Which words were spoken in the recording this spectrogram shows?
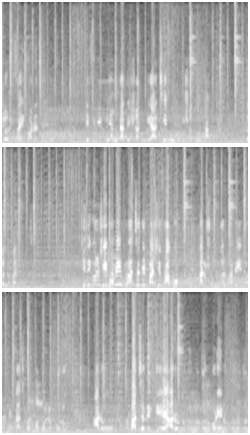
গ্লোরিফাই করা যায় ডেফিনেটলি আমি তাদের সঙ্গে আছি এবং ভবিষ্যতেও থাকব। ধন্যবাদ। যদি কোনো সেইভাবেই বাচ্চাদের পাশে থাকুক আরও সুন্দরভাবে এই ধরনের কাজকর্মগুলো করুক আরও বাচ্চাদেরকে আরও নতুন নতুন করে নতুন নতুন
